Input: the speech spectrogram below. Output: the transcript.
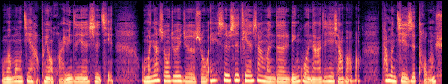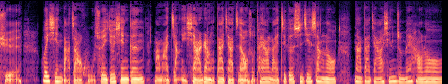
我们梦见好朋友怀孕这件事情，我们那时候就会觉得说，诶，是不是天上门的灵魂啊？这些小宝宝，他们其实是同学。会先打招呼，所以就先跟妈妈讲一下，让大家知道说他要来这个世界上喽。那大家先准备好喽。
